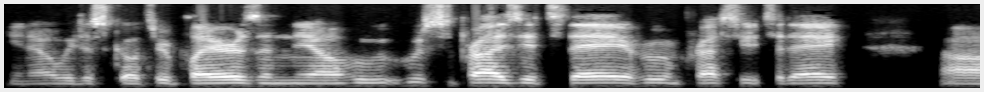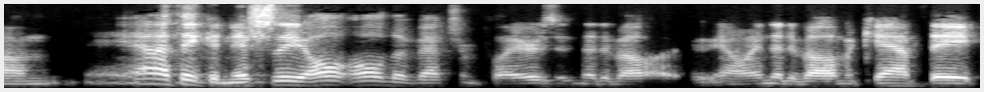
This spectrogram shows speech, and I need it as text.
You know, we just go through players and you know who who surprised you today or who impressed you today. Um, and I think initially all all the veteran players in the develop you know in the development camp they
